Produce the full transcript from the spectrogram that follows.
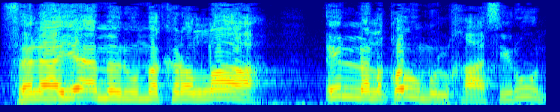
falaa ya'manu makra allah ila alqowmu alkhaasiruun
